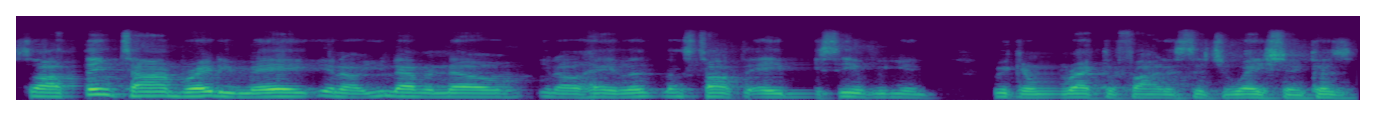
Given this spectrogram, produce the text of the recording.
So I think Tom Brady may, you know, you never know, you know, hey, let, us talk to ABC if we can we can rectify the situation. Because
